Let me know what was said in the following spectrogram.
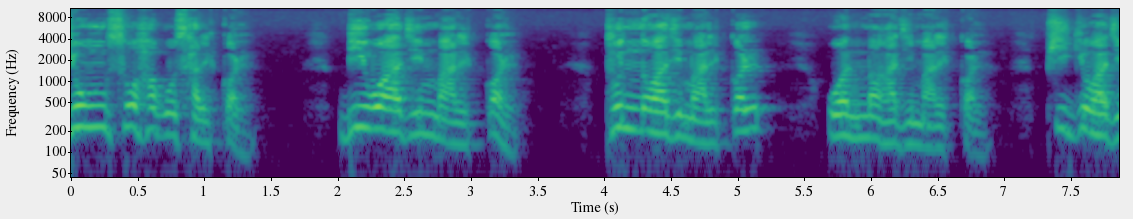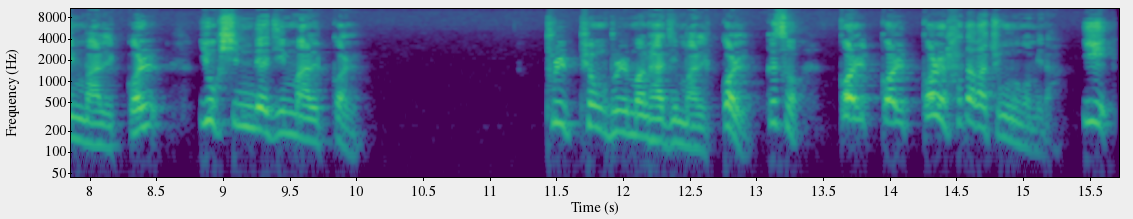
용서하고 살 걸, 미워하지 말 걸, 분노하지 말 걸, 원망하지 말 걸, 비교하지 말 걸, 욕심내지 말 걸, 불평불만하지 말 걸. 그래서 껄껄껄 하다가 죽는 겁니다. 이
